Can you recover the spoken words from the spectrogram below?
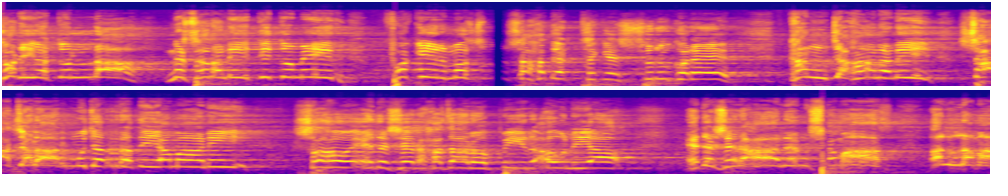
শরীয়তুল্লাহ নেসার আলী তিতুমির, ফকির মজনু সাহাদের থেকে শুরু করে খানজাহান আলী, শাহজালাল মুজাররদি আমানি সহ এদেশের হাজারো পীর আউলিয়া, এদেশের আলেম সমাজ আল্লামা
